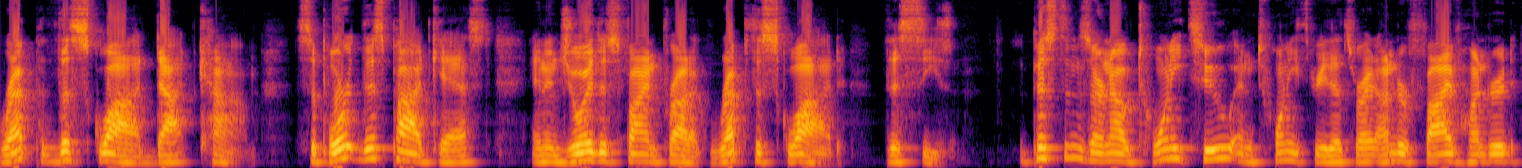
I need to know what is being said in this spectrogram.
repthesquad.com. Support this podcast and enjoy this fine product. Rep the squad this season. The Pistons are now 22 and 23. That's right, under 500,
